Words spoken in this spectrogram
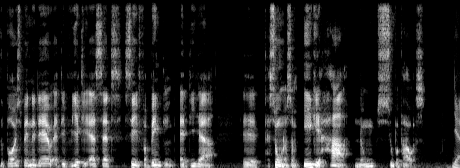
The Boys spændende, det er jo, at det virkelig er sat, set fra vinkelen af de her øh, personer, som ikke har nogen superpowers. Ja.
